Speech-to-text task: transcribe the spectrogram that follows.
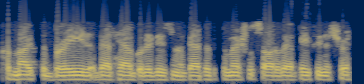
promote the breed about how good it is in regard to the commercial side of our beef industry.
